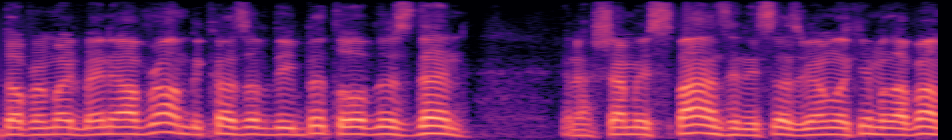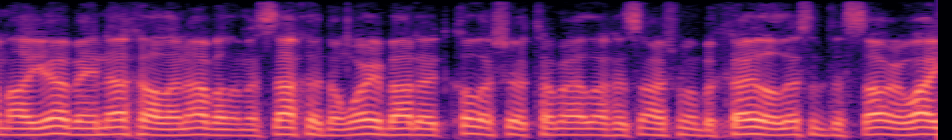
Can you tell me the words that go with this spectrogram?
Dovrim Bein Avram because of the bittul of this din. And Hashem responds and he says, Don't worry about it. Listen to Sarah. Why?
